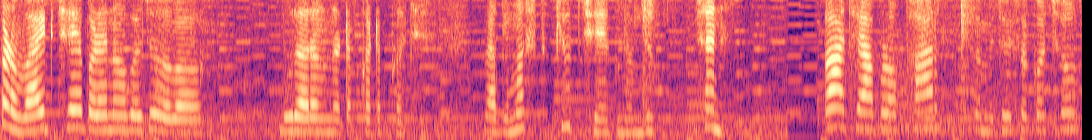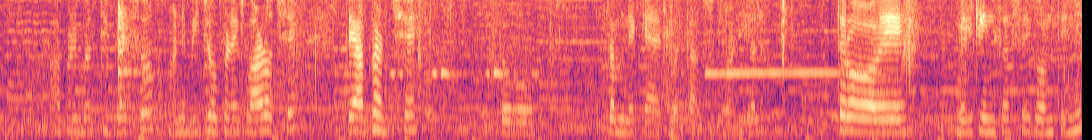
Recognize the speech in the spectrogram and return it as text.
પણ વ્હાઈટ છે, પણ એના ઉપર જો ભૂરા રંગના ટપકા ટપકા છે. બાકી મસ્ત ક્યુટ છે એકદમ, જો. છે ને? આ છે આપણો ફાર્મ તમે જોઈ શકો છો. આપણી બધી ભેંસો અને બીજો પણ એક વાળો છે ત્યાં પણ છે. તો તમને ક્યારેક બતાવશું વળી, હાલો. મિત્રો હવે મિલ્કિંગ થશે ગમતીની.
